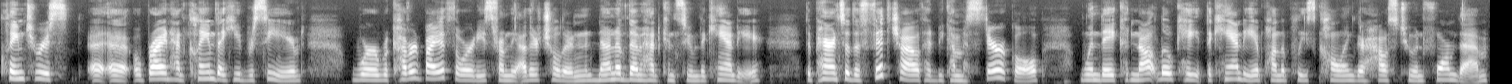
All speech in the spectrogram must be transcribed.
claimed to res- uh, uh, O'Brien had claimed that he'd received were recovered by authorities from the other children. None of them had consumed the candy. The parents of the fifth child had become hysterical when they could not locate the candy upon the police calling their house to inform them.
